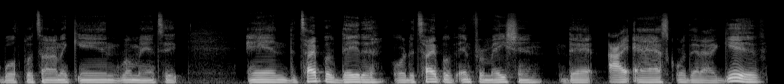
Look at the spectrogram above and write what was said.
both platonic and romantic, and the type of data or the type of information that I ask or that I give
